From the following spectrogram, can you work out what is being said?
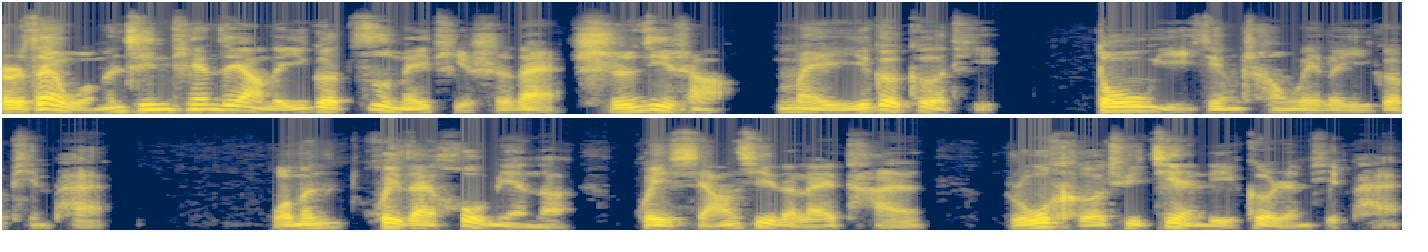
而在我们今天这样的一个自媒体时代，实际上每一个个体都已经成为了一个品牌。我们会在后面呢，会详细的来谈如何去建立个人品牌。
